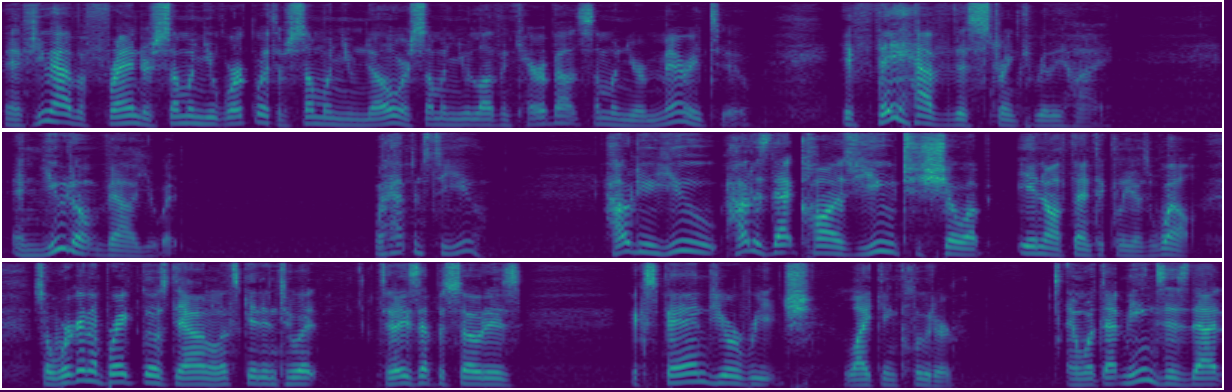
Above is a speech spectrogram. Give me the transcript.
If you have a friend or someone you work with or someone you know or someone you love and care about, someone you're married to, if they have this strength really high and you don't value it, what happens to you? How do you how does that cause you to show up inauthentically as well? So we're going to break those down and let's get into it. Today's episode is expand your reach like includer. And what that means is that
